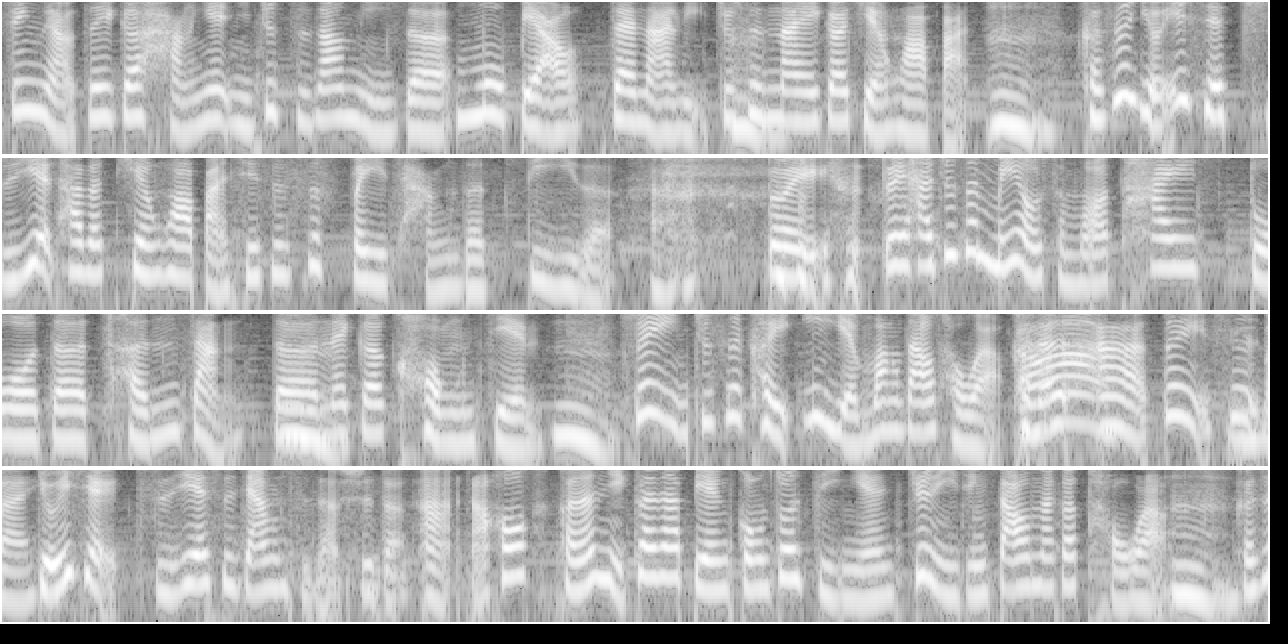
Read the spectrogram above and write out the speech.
进了这个行业，你就知道你的目标在哪里，就是那一个天花板。嗯。可是有一些职业，它的天花板其实是非常的低的，对对，他就是没有什么太多的成长的那个空间。嗯。所以就是可以一眼望到头啊，可能啊啊对，是有一些职业是这样子的，是的，啊，然后可能你在那边工作几年，就已经到那个头了。嗯。可是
